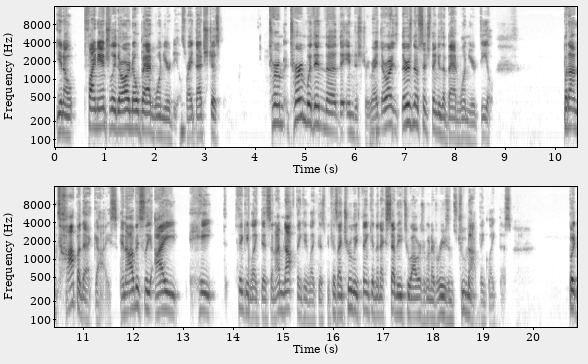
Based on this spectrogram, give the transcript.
you know, financially, there are no bad one year deals, right? That's just term term within the the industry, right? There are there is no such thing as a bad one year deal. But on top of that, guys, and obviously I hate thinking like this, and I'm not thinking like this because I truly think in the next 72 hours we're going to have reasons to not think like this. But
